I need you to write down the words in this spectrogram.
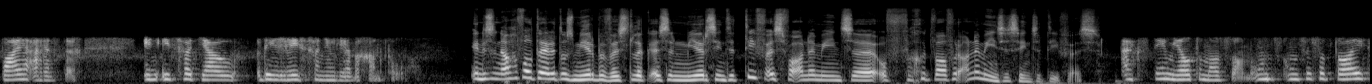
baie ernstig en iets wat jou die res van jou lewe gaan volg. En dis in 'n geval tyd dat ons meer bewustelik is en meer sensitief is vir ander mense of vir goed waarvoor ander mense sensitief is. Ek stem heeltemal saam. Ons ons is op daai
